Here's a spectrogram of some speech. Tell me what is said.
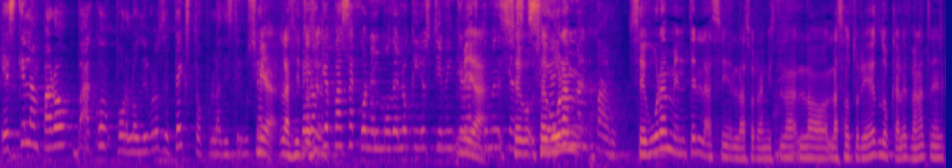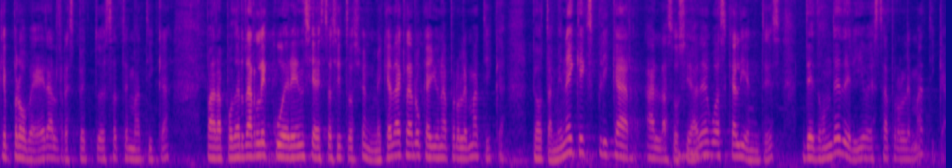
Es que el amparo va co- por los libros de texto, por la distribución. Mira, la situación- Pero ¿qué pasa con el modelo que ellos tienen que dar? Mira, tú me decías, hay un amparo. seguramente las, eh, las, la- las autoridades locales van a tener que proveer al respecto de esta temática para poder darle coherencia a esta situación. Me queda claro que hay una problemática, pero también hay que explicar a la sociedad de Aguascalientes de dónde deriva esta problemática,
